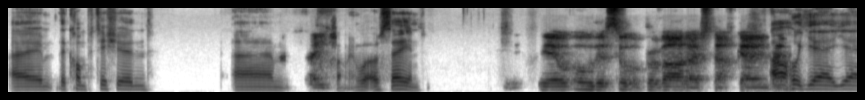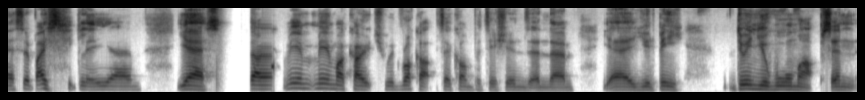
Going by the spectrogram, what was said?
Um, the competition. Um, I can't remember what I was saying. Yeah, all the sort of bravado stuff going. Back. Oh yeah, yeah. So basically, um, yes. So me and me and my coach would rock up to competitions, and um, yeah, you'd be doing your warm ups and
